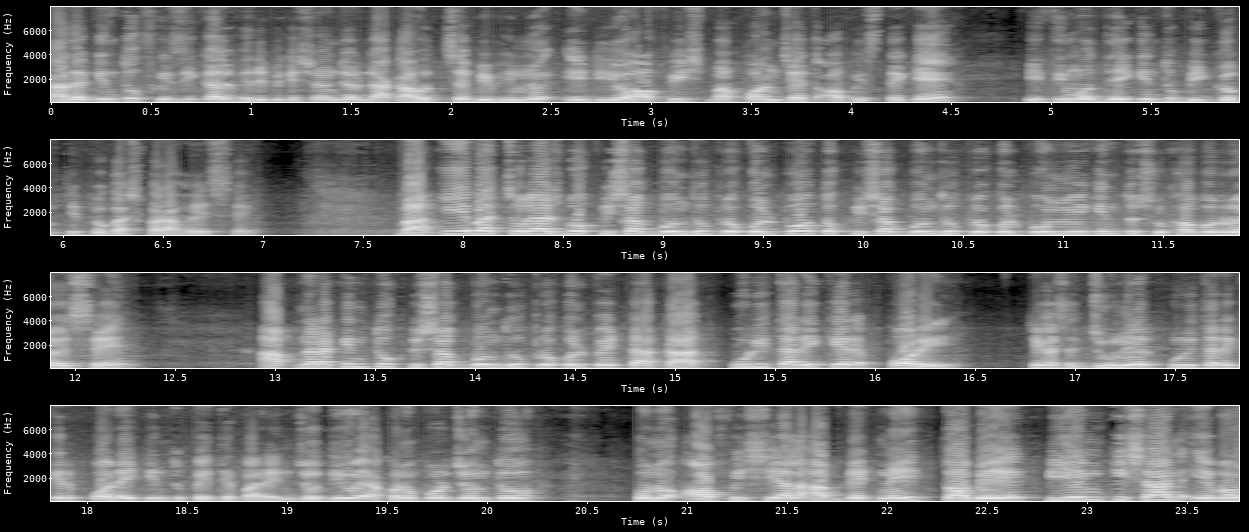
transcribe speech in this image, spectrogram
তাদের কিন্তু ফিজিক্যাল ভেরিফিকেশনের জন্য ডাকা হচ্ছে বিভিন্ন এডিও অফিস বা পঞ্চায়েত অফিস থেকে। ইতিমধ্যেই কিন্তু বিজ্ঞপ্তি প্রকাশ করা হয়েছে। বাকি এবার চলে আসব কৃষক বন্ধু প্রকল্প। তো কৃষক বন্ধু প্রকল্প নিয়ে কিন্তু সুখবর রয়েছে। আপনারা কিন্তু কৃষক বন্ধু প্রকল্পের টাকা কুড়ি তারিখের পরে ঠিক আছে, জুনের কুড়ি তারিখের পরেই কিন্তু পেতে পারেন। যদিও এখনও পর্যন্ত কোনো অফিসিয়াল আপডেট নেই, তবে পিএম কিষাণ এবং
